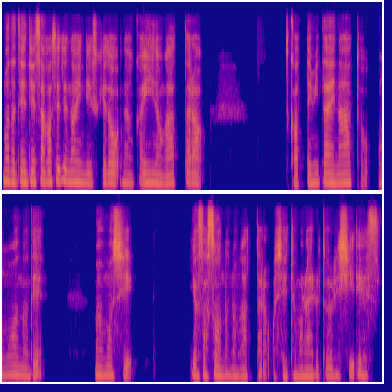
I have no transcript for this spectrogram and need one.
まだ全然探せてないんですけどなんかいいのがあったら使ってみたいなと思うので、まあ、もし良さそうなのがあったら教えてもらえると嬉しいです。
